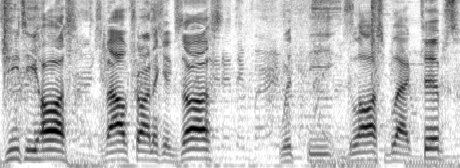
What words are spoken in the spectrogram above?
GTHaus Valvetronic exhaust with the gloss black tips.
